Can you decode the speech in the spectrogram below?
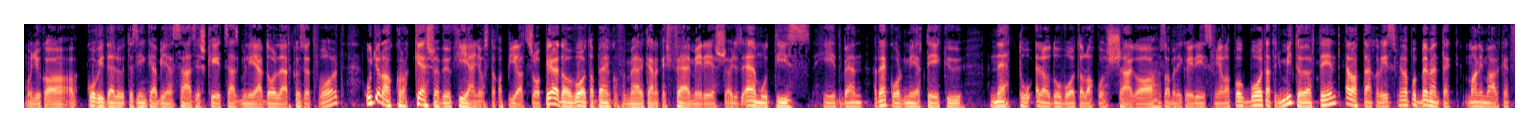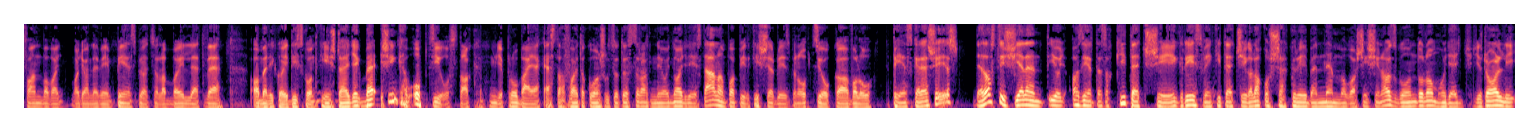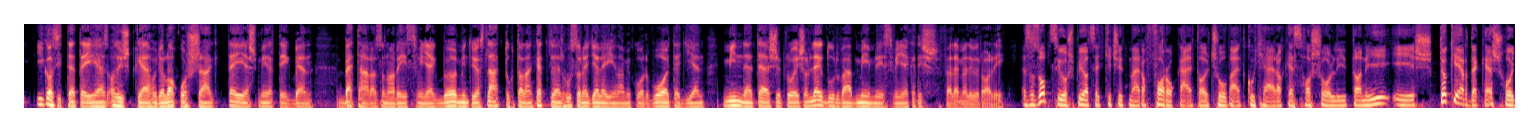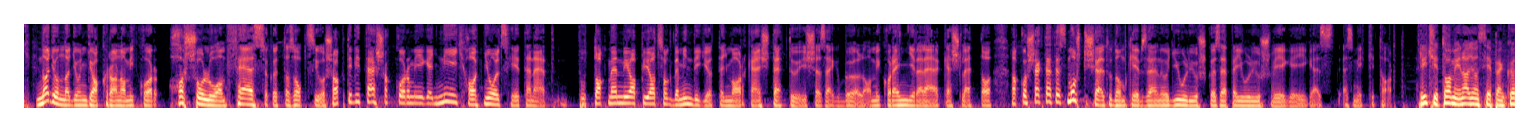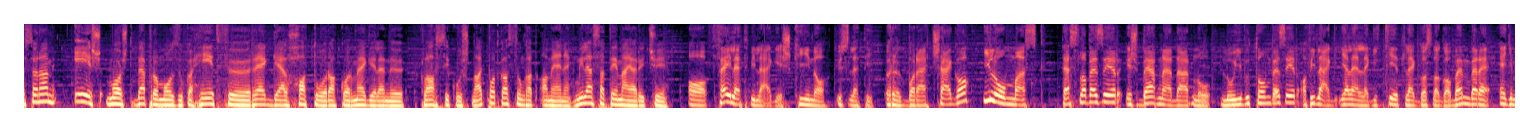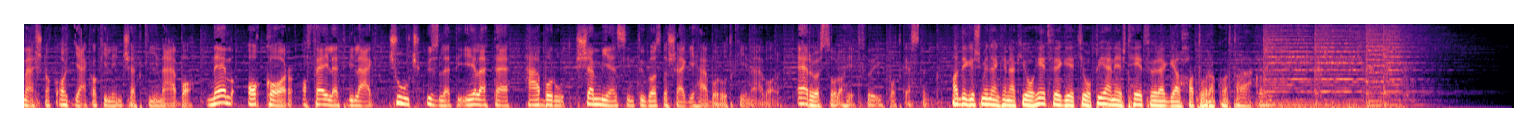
mondjuk a Covid előtt ez inkább ilyen 100 és 200 milliárd dollár között volt. Ugyanakkor a cashvevők hiányoztak a piacról. Például volt a Bank of America-nak egy felmérése, hogy az elmúlt 10 hétben rekordmértékű nettó eladó volt a lakossága az amerikai részvényalapokból. Tehát, hogy mi történt, eladták a részvényalapot, bementek money market fundba, vagy magyar nevén pénzpiac alapba, illetve amerikai diszkont kincstárgyekbe, és inkább opcióztak. Ugye próbálják ezt a fajta konstrukciót összerakni, hogy nagy részt állampapír, kisebb részben opciókkal való pénzkeresés, de ez azt is jelenti, hogy azért ez a kitettség, részvénykitettség a lakosság körében nem magas, és én azt gondolom, hogy egy, rally igazi tetejéhez az is kell, hogy a lakosság teljes mértékben betárazzon a részvényekből, mint hogy azt láttuk talán 2021 elején, amikor volt egy ilyen mindent elsőpró és a legdurvább mém részvényeket is felemelő rally. Ez az opciós piac egy kicsit már a farok által csóvált kutyára kezd hasonlítani, és tök érdekes, hogy nagyon-nagyon gyakran, amikor hasonlóan felszökött az opciós aktivitás, akkor még egy 4-6-8 héten át tudtak menni a piacok, de mindig jött egy markáns tető is ezekből, amikor ennyire lelkes lett a lakosság. Tehát ezt most is el tudom képzelni, hogy július közepe, július végéig ez, ez még kitart. Ricsi, Tomi, nagyon szépen köszönöm, és most bepromózzuk a hétfő reggel 6 órakor megjelenő klasszikus nagy podcastunkat, amelynek mi lesz a témája, Ricsi? A fejlett világ és Kína üzleti örökbarátsága, Elon Musk Tesla vezér és Bernard Arnault Louis Vuitton vezér, a világ jelenlegi két leggazdagabb embere egymásnak adják a kilincset Kínába. Nem akar a fejlett világ csúcs üzleti élete háborút, semmilyen szintű gazdasági háborút Kínával. Erről szól a hétfői podcastünk. Addig is mindenkinek jó hétvégét, jó pihenést, hétfő reggel 6 órakor találkozunk.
